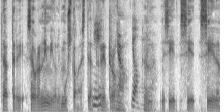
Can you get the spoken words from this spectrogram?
teatteriseuran nimi oli Mustalaisteatteri Niin. Dro. Joo. Joo. Kyllä. Niin si, si, siinä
